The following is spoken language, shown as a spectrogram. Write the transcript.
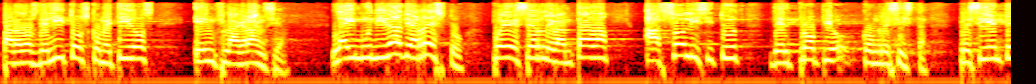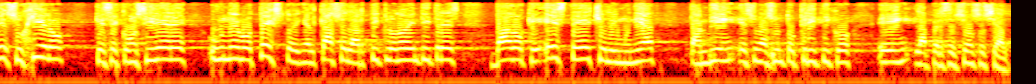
para los delitos cometidos en flagrancia. La inmunidad de arresto puede ser levantada a solicitud del propio congresista. Presidente, sugiero que se considere un nuevo texto en el caso del artículo 93, dado que este hecho de la inmunidad también es un asunto crítico en la percepción social.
